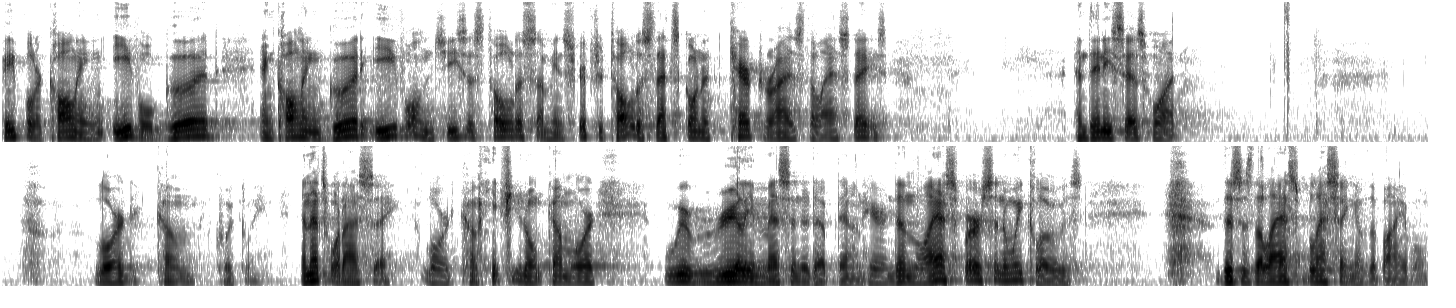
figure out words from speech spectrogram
people are calling evil good and calling good evil. And Jesus told us, I mean, Scripture told us that's going to characterize the last days. And then he says, What? Lord, come quickly. And that's what I say. Lord, come. If you don't come, Lord, we're really messing it up down here. And then the last verse, and then we close. This is the last blessing of the Bible.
